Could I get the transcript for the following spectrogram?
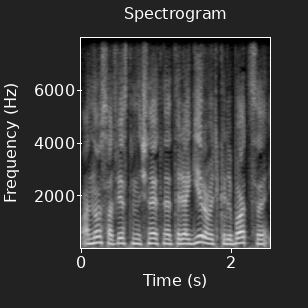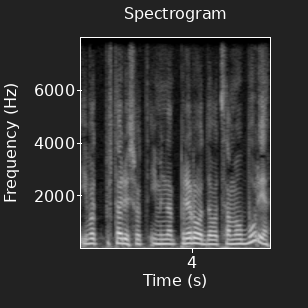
оно, соответственно, начинает на это реагировать, колебаться. И вот, повторюсь, вот именно природа вот самой бури,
